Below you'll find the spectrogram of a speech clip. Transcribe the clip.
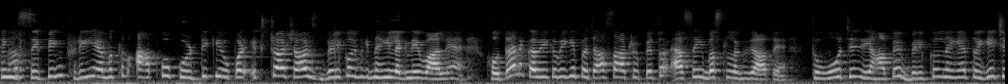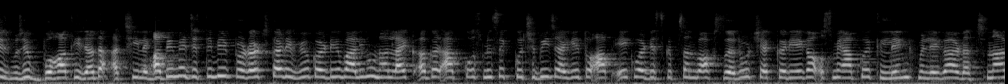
thing shipping free है मतलब आपको कुर्ती के ऊपर एक्स्ट्रा चार्ज बिल्कुल भी नहीं लगने वाले हैं। होता है ना कभी कभी कि पचास साठ रुपये तो ऐसे ही बस लग जाते हैं। तो वो चीज़ यहाँ पे बिल्कुल नहीं है। तो ये चीज़ मुझे बहुत ही ज़्यादा अच्छी लगी। अभी मैं जितनी भी प्रोडक्ट्स का रिव्यू करने वाली हूँ ना लाइक अगर आपको उसमें से कुछ भी चाहिए तो आप एक बार डिस्क्रिप्शन बॉक्स ज़रूर चेक करिएगा। उसमें आपको एक लिंक मिलेगा रचना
